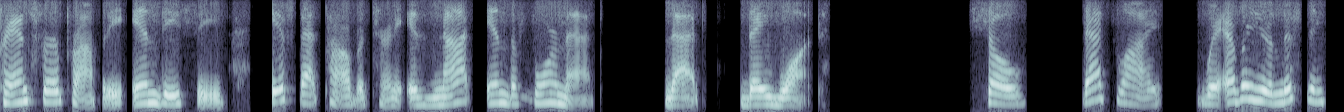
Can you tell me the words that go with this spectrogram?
transfer property in DC if that power of attorney is not in the format that they want. So that's why wherever you're listening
